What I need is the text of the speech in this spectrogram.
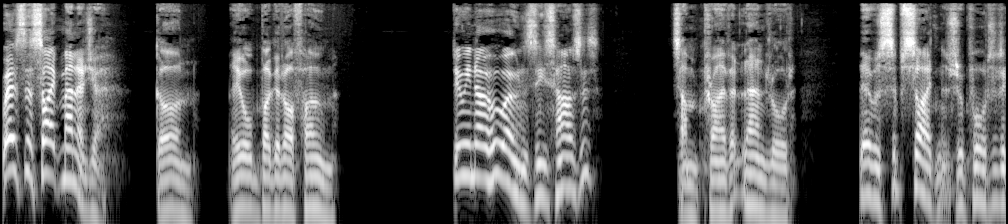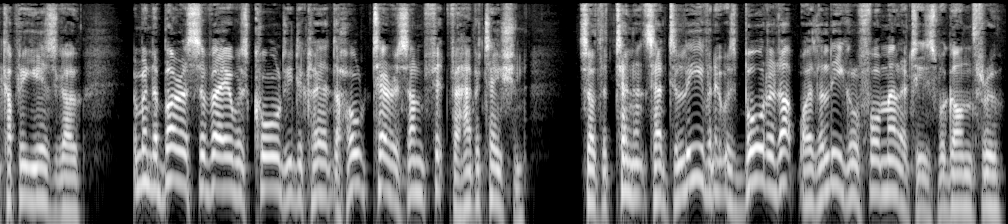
Where's the site manager? Gone. They all buggered off home. Do we know who owns these houses? Some private landlord. There was subsidence reported a couple of years ago, and when the borough surveyor was called, he declared the whole terrace unfit for habitation. So the tenants had to leave, and it was boarded up while the legal formalities were gone through.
